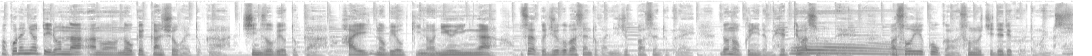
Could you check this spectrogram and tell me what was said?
まあ、これによっていろんなあの脳血管障害とか心臓病とか肺の病気の入院がおそらく15%から20%ぐらいどの国でも減ってますので、まあ、そういう効果がそのうち出てくると思います。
